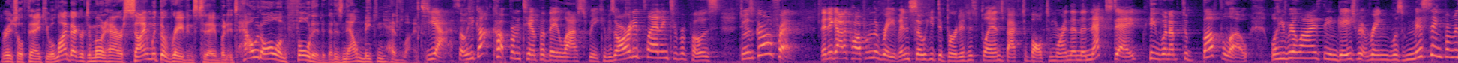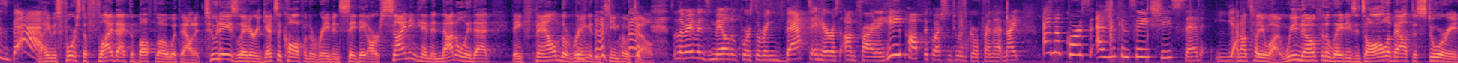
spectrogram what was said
Rachel, thank you. A linebacker Demone Harris signed with the Ravens today, but it's how it all unfolded that is now making headlines. Yeah, so he got cut from Tampa Bay last week. He was already planning to propose to his girlfriend. Then he got a call from the Ravens, so he diverted his plans back to Baltimore. And then the next day, he went up to Buffalo. Well, he realized the engagement ring was missing from his bag. Now, he was forced to fly back to Buffalo without it. Two days later, he gets a call from the Ravens, say they are signing him, and not only that, they found the ring at the team hotel. so the Ravens mailed, of course, the ring back to Harris on Friday. He popped the question to his girlfriend that night. And of course, as you can see, she said yes. And I'll tell you what, we know for the ladies, it's all about the story.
